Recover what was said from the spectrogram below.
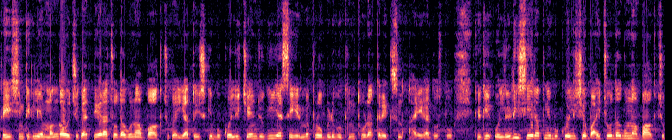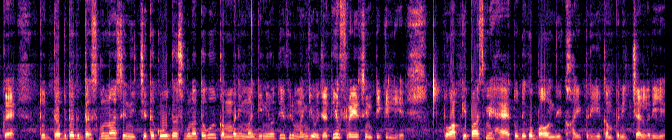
फ्रेश इंट के लिए महँगा हो चुका है, तेरह चौदह गुना भाग चुका है। या तो इसकी बुक वैल्यू चेंज होगी या शेयर में प्रोफिट बुकिंग थोड़ा करेक्शन आएगा दोस्तों, क्योंकि ऑलरेडी शेयर अपनी बुक वैल्यू से बाई चौदह गुना भाग चुका है। तो जब तक दस गुना से नीचे तक वो दस गुना तक कंपनी महँगी नहीं होती, फिर महँगी हो जाती है फ्रेश इंटी के लिए। तो आपके पास में है तो देखो बावन खाई पर ये कंपनी चल रही है।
